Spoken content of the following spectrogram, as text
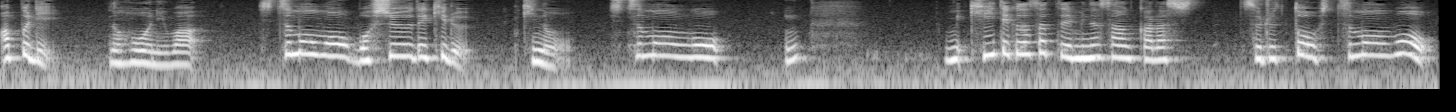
アプリの方には質問を募集できる機能質問をん？聞いてくださってる皆さんからすると質問を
